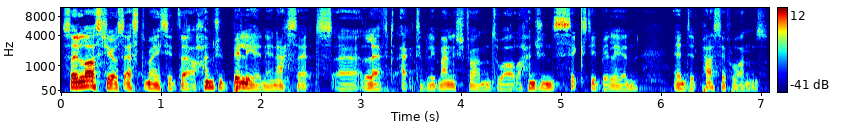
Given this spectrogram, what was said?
So last year it was estimated that 100 billion in assets uh, left actively managed funds, while 160 billion entered passive ones.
